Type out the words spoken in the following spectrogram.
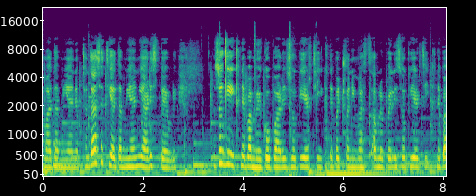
ამ ადამიანებთან და ასეთი ადამიანი არის ბევრი. ზოგი იქნება მეგობარი, ზოგიერთი იქნება ჩვენი მასწავლებელი, ზოგიერთი იქნება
